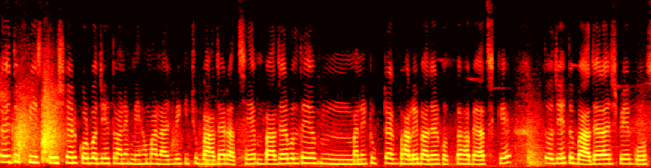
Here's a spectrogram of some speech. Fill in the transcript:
এই তো ফ্রিজ পরিষ্কার করব, যেহেতু অনেক মেহমান আসবে, কিছু বাজার আছে। বাজার বলতে মানে টুকটাক ভালোই বাজার করতে হবে আজকে। তো যেহেতু বাজার আসবে, গোস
